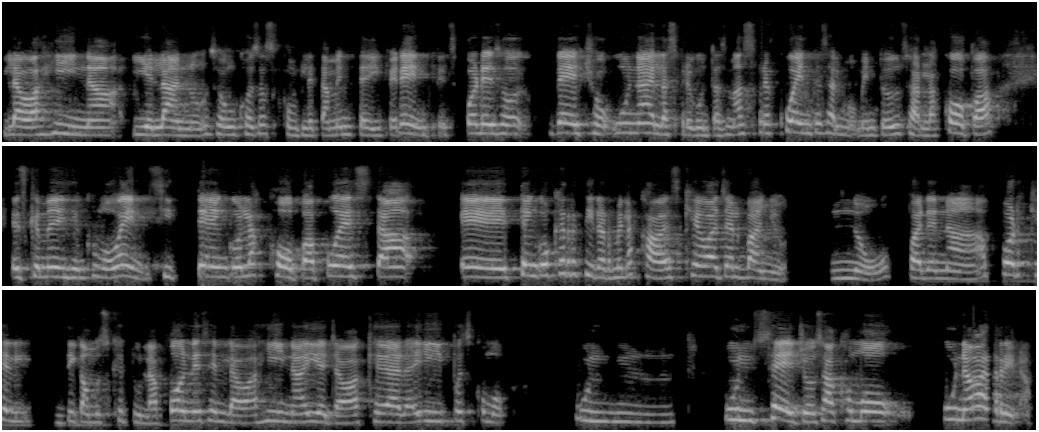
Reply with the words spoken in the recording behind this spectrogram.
la vagina y el ano, son cosas completamente diferentes. Por eso, de hecho, una de las preguntas más frecuentes al momento de usar la copa es que me dicen como, ven, si tengo la copa puesta, eh, ¿tengo que retirármela cada vez que vaya al baño? No, para nada, porque digamos que tú la pones en la vagina y ella va a quedar ahí pues como un, un sello, o sea, como una barrera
